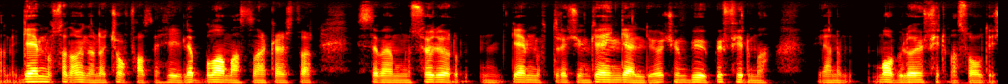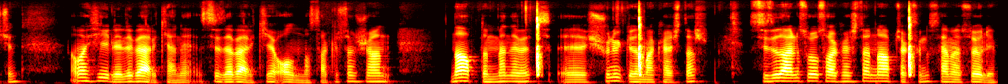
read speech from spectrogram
yani Game Loft'tan oyunlarında çok fazla hile bulamazsın arkadaşlar. Size ben bunu söylüyorum. Game Loft direkt çünkü engelliyor. Çünkü büyük bir firma. Yani mobil oyun firması olduğu için. Ama hileli belki hani size belki olmaz arkadaşlar. Şu an ne yaptım ben? Evet. E, şunu yükledim arkadaşlar. Sizde de aynı sorusu arkadaşlar ne yapacaksınız? Hemen söyleyeyim.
